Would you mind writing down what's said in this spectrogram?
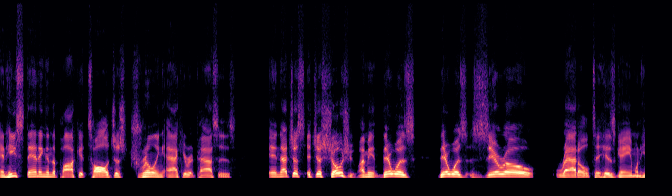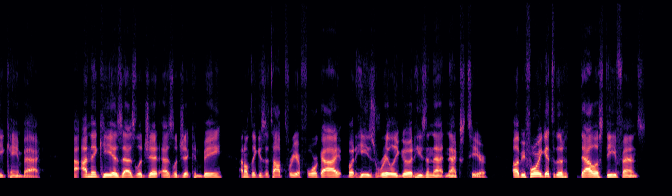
and he's standing in the pocket tall, just drilling accurate passes. And that just it just shows you. I mean, there was there was zero rattle to his game when he came back. I, I think he is as legit as legit can be. I don't think he's a top three or four guy, but he's really good. He's in that next tier. Uh, before we get to the Dallas defense,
